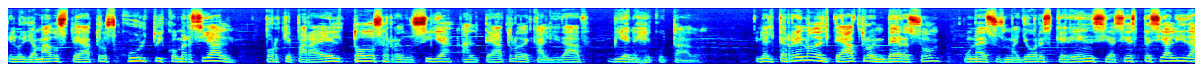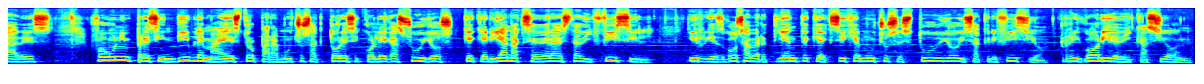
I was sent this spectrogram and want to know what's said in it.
en los llamados teatros culto y comercial, porque para él todo se reducía al teatro de calidad bien ejecutado. En el terreno del teatro en verso, una de sus mayores querencias y especialidades, fue un imprescindible maestro para muchos actores y colegas suyos que querían acceder a esta difícil y riesgosa vertiente que exige muchos estudio y sacrificio, rigor y dedicación,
